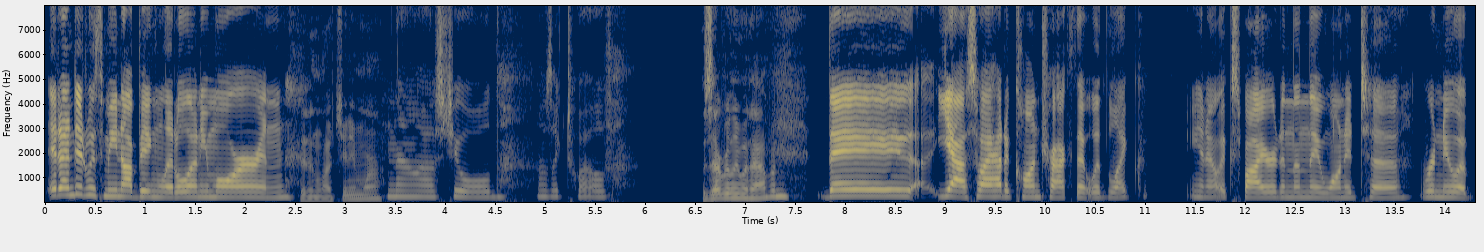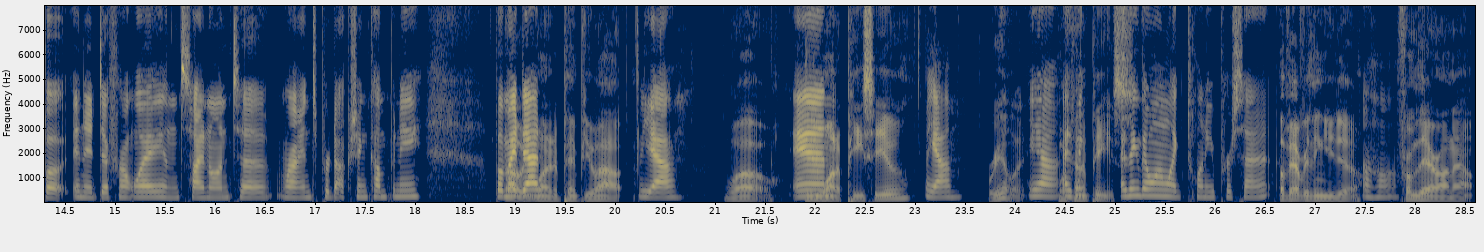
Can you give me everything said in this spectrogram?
It ended with me not being little anymore and They didn't like you anymore. No, I was too old. I was like 12. Is that really what happened? They, yeah, so I had a contract that would like, you know, expired and then they wanted to renew it, but in a different way and sign on to Ryan's production company. But my oh, dad, wanted to pimp you out. yeah, Whoa. Did And- he want a piece of you? yeah, Really? yeah. What I kind think, of piece? I think they want like 20%. of everything you do Uh huh. from there on out.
